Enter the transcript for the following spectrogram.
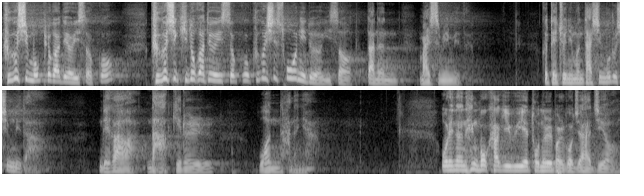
그것이 목표가 되어 있었고 그것이 기도가 되어 있었고 그것이 소원이 되어 있었다는 말씀입니다. 그때 주님은 다시 물으십니다. 내가 낫기를 원하느냐? 우리는 행복하기 위해 돈을 벌고자 하지요.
